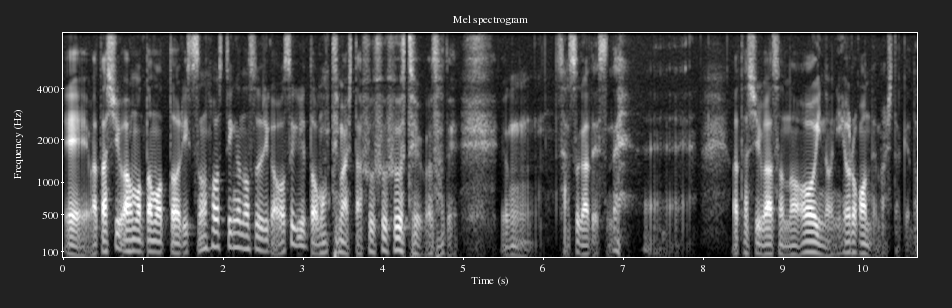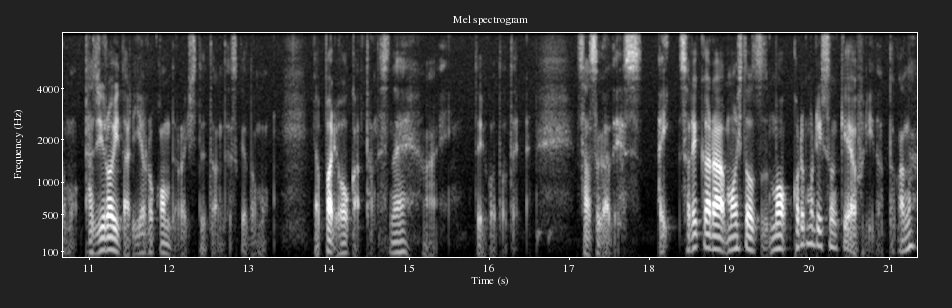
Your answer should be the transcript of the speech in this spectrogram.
えー、私はもともとリスンホスティングの数字が多すぎると思ってました。ふふふということで、さすがですね。えー私はその多いのに喜んでましたけどもたじろいだり喜んだりしてたんですけどもやっぱり多かったんですね。はい、ということでさすがです。はい、それからもう一つもこれもリスンケアフリーだったかな。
